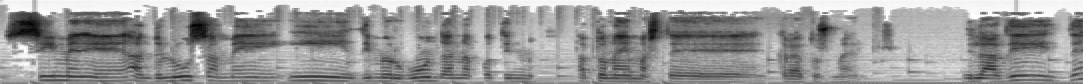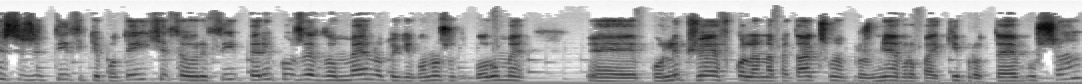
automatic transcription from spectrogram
σήμερα αντλούσαμε ή δημιουργούνταν από, την, από το να είμαστε κράτος μέλος. Δηλαδή δεν συζητήθηκε ποτέ, είχε θεωρηθεί περίπου δεδομένο το γεγονός ότι μπορούμε ε, πολύ πιο εύκολα να πετάξουμε προς μια ευρωπαϊκή πρωτεύουσα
